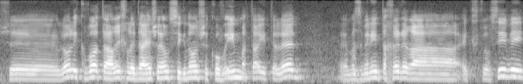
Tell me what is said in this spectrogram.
שלא לקבוע תאריך לידה, יש היום סגנון שקובעים מתי היא תלד, מזמינים את החדר האקסקלוסיבי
